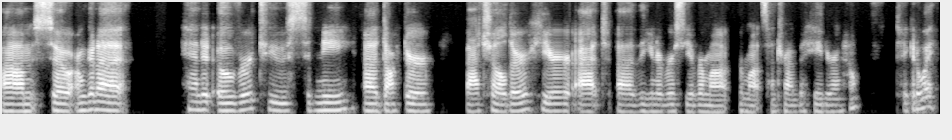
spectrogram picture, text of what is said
Um, so I'm going to hand it over to Sydney, uh, Dr. Batchelder here at uh, the University of Vermont, Vermont Center on Behavior and Health. Take it away.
